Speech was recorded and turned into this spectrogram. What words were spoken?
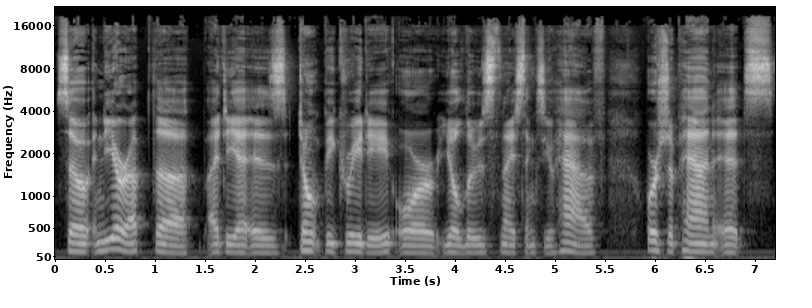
So, in Europe, the idea is don't be greedy or you'll lose the nice things you have. Whereas Japan, it's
